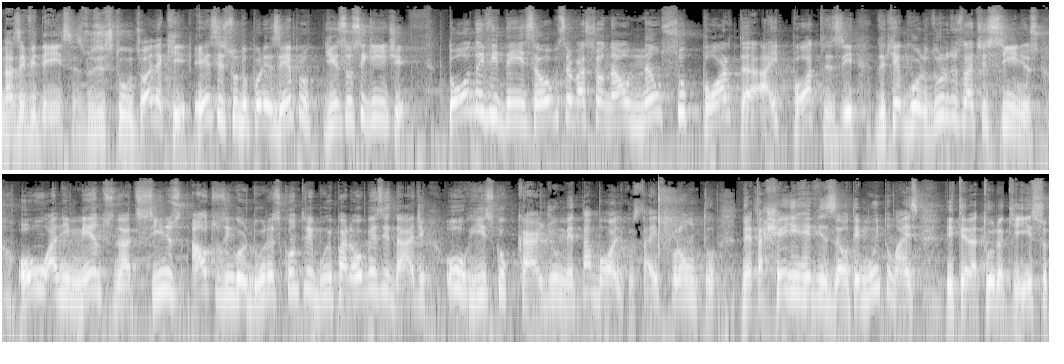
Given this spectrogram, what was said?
nas evidências, nos estudos. Olha aqui, esse estudo, por exemplo, diz o seguinte: Toda evidência observacional não suporta a hipótese de que a gordura dos laticínios ou alimentos laticínios altos em gorduras contribui para a obesidade ou risco cardiometabólico. Está aí pronto, né? Tá cheio de revisão, tem muito mais literatura que isso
